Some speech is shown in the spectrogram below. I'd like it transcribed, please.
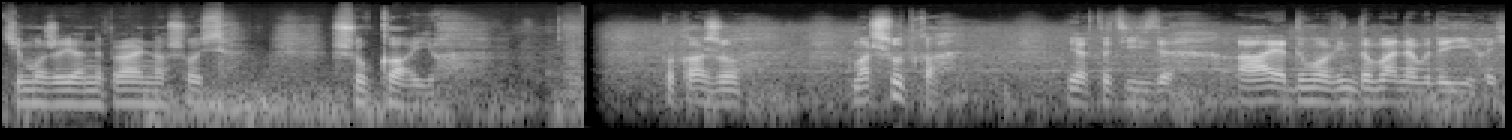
Чи може я неправильно щось шукаю. Покажу маршрутка, як тут їздить. А, я думав, він до мене буде їхати.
